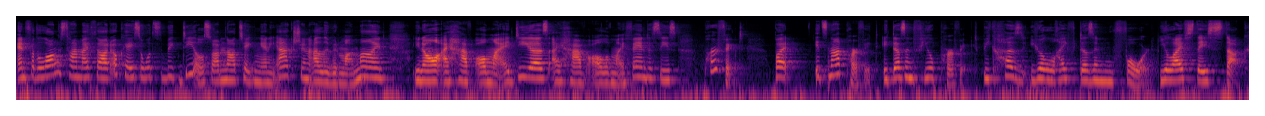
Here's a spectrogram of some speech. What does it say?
And for the longest time, I thought, okay, so what's the big deal? So I'm not taking any action. I live in my mind. You know, I have all my ideas, I have all of my fantasies. Perfect. But it's not perfect. It doesn't feel perfect because your life doesn't move forward. Your life stays stuck.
